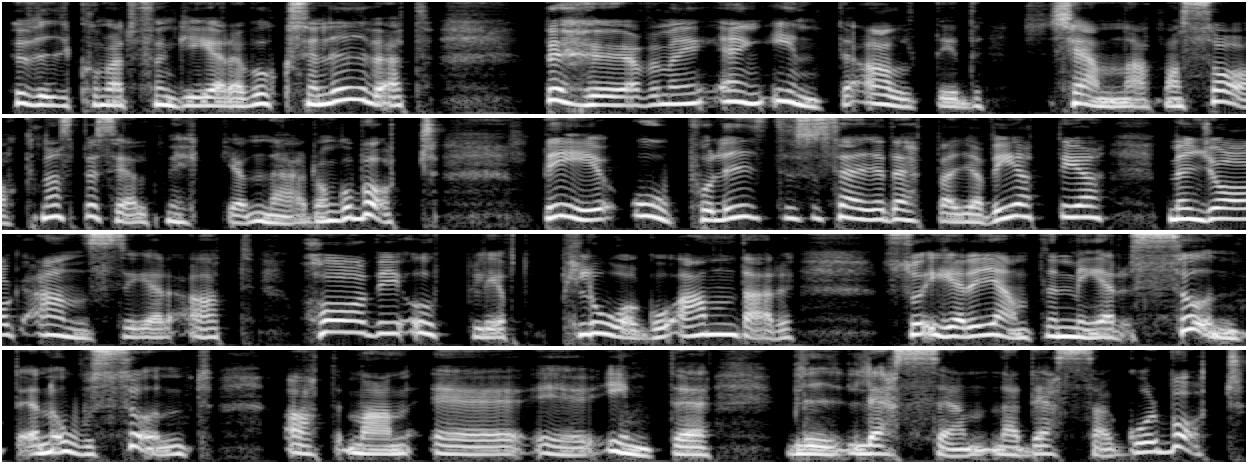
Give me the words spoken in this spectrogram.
hur vi kommer att fungera i vuxenlivet behöver man inte alltid känna att man saknar speciellt mycket när de går bort. Det är opolitiskt att säga detta, jag vet det, men jag anser att har vi upplevt plågoandar så är det egentligen mer sunt än osunt att man eh, eh, inte blir ledsen när dessa går bort.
